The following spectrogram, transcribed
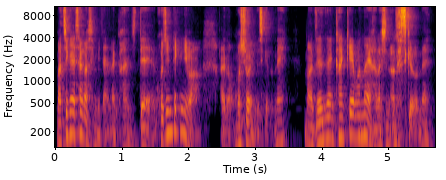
間違い探しみたいな感じで、個人的にはあの面白いんですけどね。まあ全然関係はない話なんですけどね。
